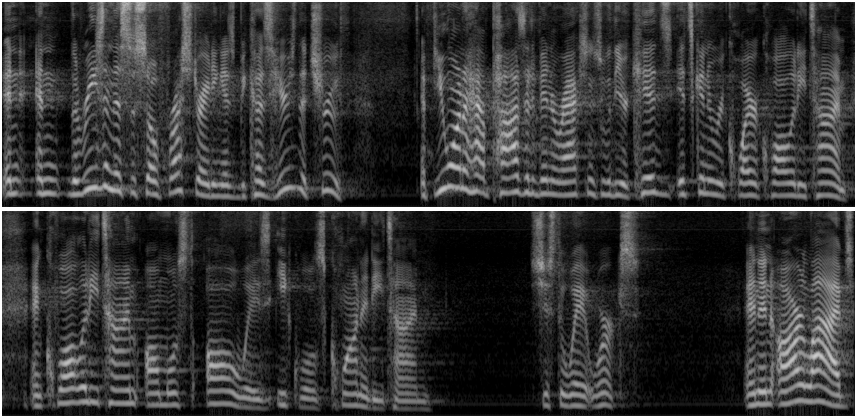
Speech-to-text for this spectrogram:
And, and the reason this is so frustrating is because here's the truth if you want to have positive interactions with your kids, it's going to require quality time. And quality time almost always equals quantity time. It's just the way it works. And in our lives,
